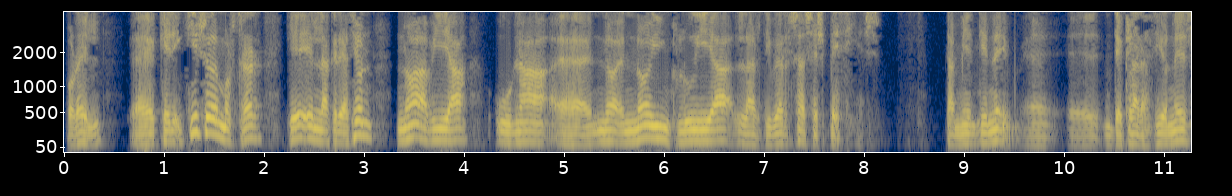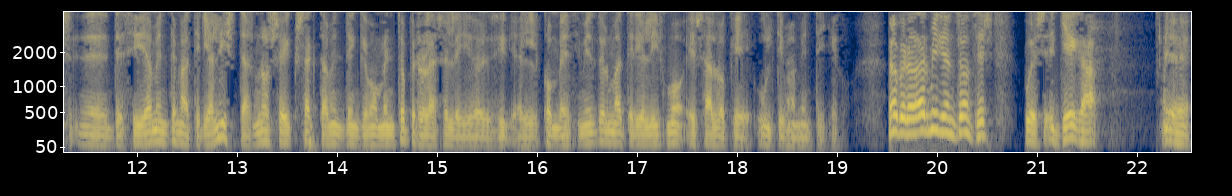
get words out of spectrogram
por él, eh, quiso demostrar que en la creación no había una, eh, no, incluía las diversas especies. También tiene declaraciones decididamente materialistas. No sé exactamente en qué momento, pero las he leído. Es decir, el convencimiento del materialismo es a lo que últimamente llegó. pero Darwin entonces, pues llega eh,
